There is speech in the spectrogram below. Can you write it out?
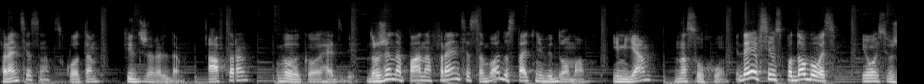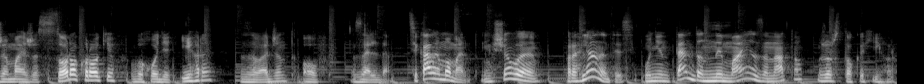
Френсіса Скотта Фіджеральда, автора Великого Гетсбі. Дружина пана Френсіса була достатньо відома. Ім'я на слуху. Ідея всім сподобалась, і ось уже майже 40 років виходять ігри The Legend of Zelda. Цікавий момент. Якщо ви приглянетесь, у Nintendo немає занадто жорстоких ігор.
